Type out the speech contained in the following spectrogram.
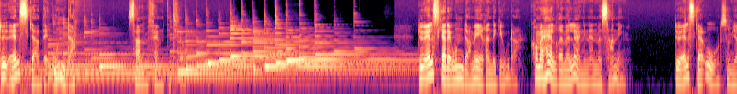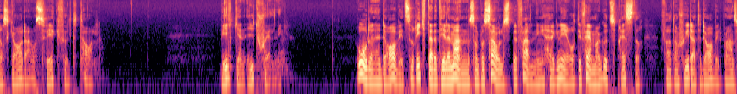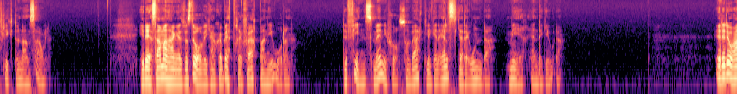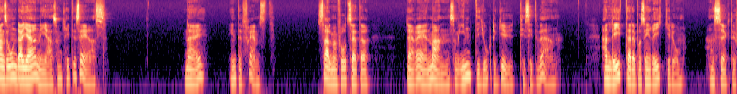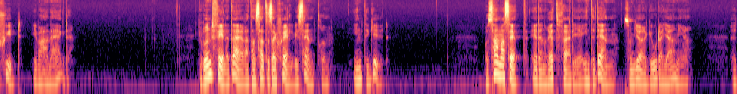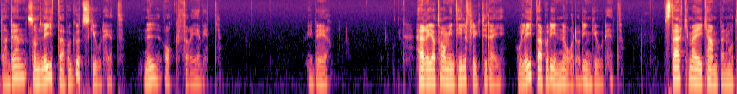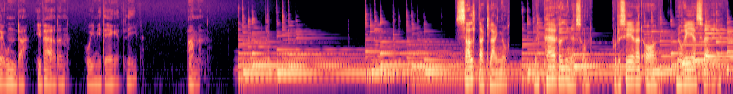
Du älskar det onda. Psalm 52. Du älskar det onda mer än det goda, kommer hellre med lögn än med sanning. Du älskar ord som gör skada och svekfullt tal. Vilken utskällning! Orden är Davids och riktade till en man som på Sauls befallning högg ner 85 av Guds präster för att de skyddat David på hans flykt undan Saul. I det sammanhanget förstår vi kanske bättre skärpan i orden. Det finns människor som verkligen älskar det onda mer än det goda. Är det då hans onda gärningar som kritiseras? Nej, inte främst. Salmen fortsätter Där är en man som inte gjorde Gud till sitt värn. Han litade på sin rikedom. Han sökte skydd i vad han ägde. Grundfelet är att han satte sig själv i centrum, inte Gud. På samma sätt är den rättfärdige inte den som gör goda gärningar, utan den som litar på Guds godhet, nu och för evigt. Vi ber. Herre, jag tar min tillflykt till dig och litar på din nåd och din godhet. Stärk mig i kampen mot det onda i världen och i mitt eget liv. Amen. Saltarklanger med Per Runesson producerad av Norea Sverige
